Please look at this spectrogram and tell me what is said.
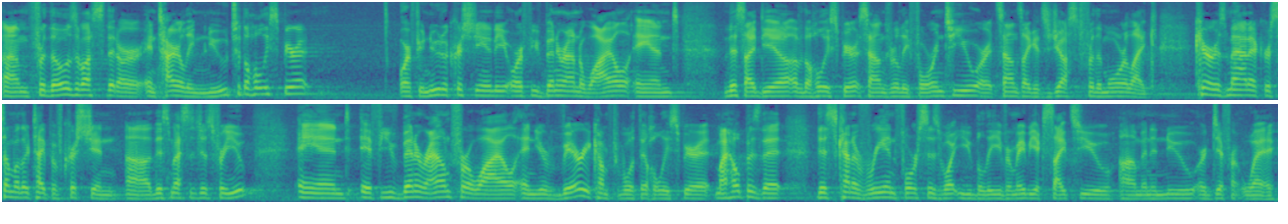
Um, for those of us that are entirely new to the Holy Spirit, or if you're new to Christianity, or if you've been around a while and this idea of the Holy Spirit sounds really foreign to you, or it sounds like it's just for the more like charismatic or some other type of Christian, uh, this message is for you. And if you've been around for a while and you're very comfortable with the Holy Spirit, my hope is that this kind of reinforces what you believe or maybe excites you um, in a new or different way.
